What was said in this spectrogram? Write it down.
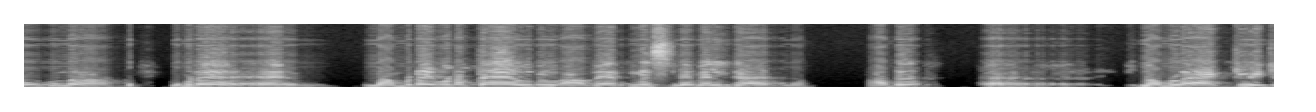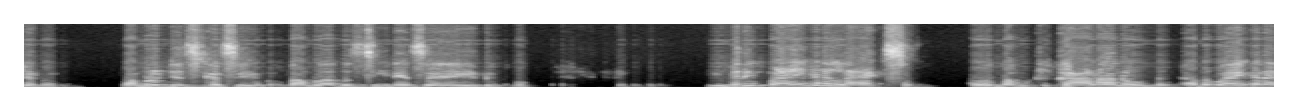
നോക്കുന്ന ഇവിടെ നമ്മുടെ ഇവിടത്തെ ഒരു അവയർനെസ് ലെവൽ കാരണം അത് നമ്മൾ ആക്ടിവേറ്റഡ് നമ്മൾ ഡിസ്കസ് ചെയ്യണം. നമ്മൾ അത് സീരിയസ് ആയി എടുക്കും ഇവർ ഭയങ്കര ലാക്സ് അത് നമുക്ക് കാണാനുണ്ട് അത് ഭയങ്കര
